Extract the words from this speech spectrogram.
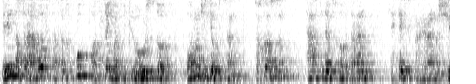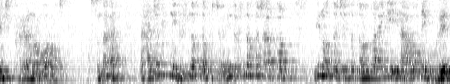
За энэ дотор агуулга доторх бүх бодлогыг бол бид нар өөрсдөө 3 жилийн хугацаанд зохиосон. Цаасан дээр зохиогоо дараа нь LaTeX програмаар шивж програмаар оруулж өгсөн байгаа. За хажуу талд нь төвшин тогтоох гэж байгаа. Энэ төвшин тогтоох шаардлагал энэ одоо жишээлбэл 6 дугаар ангийн энэ агуулгыг хүрээд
